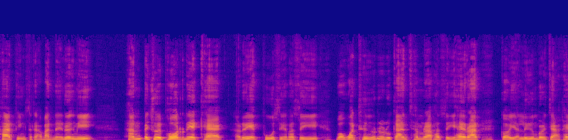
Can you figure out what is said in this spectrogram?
พาดพิงสถาบันในเรื่องนี้ หันไปช่วยโพสต์เรียกแขก เรียกผู้เสียภาษี บอกว่าถึงฤดูการชำระภาษีให้รัฐ ก็อย่าลืมบริจาคให้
